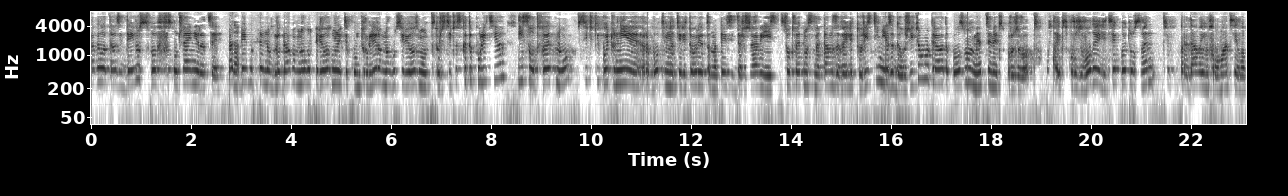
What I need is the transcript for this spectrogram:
оставила тази дейност в случайни ръце. Тази да. дейност се наблюдава много сериозно и се контролира много сериозно от туристическата полиция и съответно всички, които ние работим на територията на тези държави и съответно сме там завели туристи, ние задължително трябва да ползваме местен екскурзовод. Екскурзовода е лице, което освен, че предава информация в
